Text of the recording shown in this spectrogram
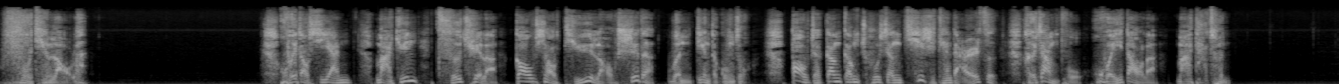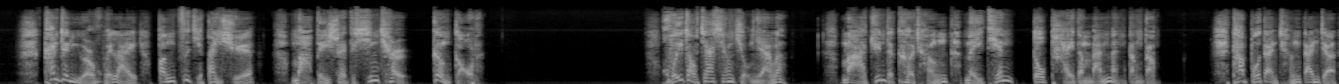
父亲老了。回到西安，马军辞去了高校体育老师的稳定的工作，抱着刚刚出生七十天的儿子和丈夫回到了马塔村。看着女儿回来帮自己办学，马维帅的心气儿更高了。回到家乡九年了，马军的课程每天都排得满满当当。他不但承担着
